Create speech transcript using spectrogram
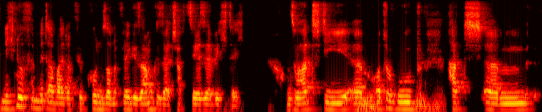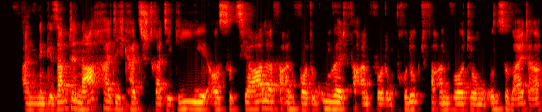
nicht nur für Mitarbeiter, für Kunden, sondern für die Gesamtgesellschaft sehr, sehr wichtig. Und so hat die ähm, Otto Group hat ähm, eine gesamte Nachhaltigkeitsstrategie aus sozialer Verantwortung, Umweltverantwortung, Produktverantwortung und so weiter.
